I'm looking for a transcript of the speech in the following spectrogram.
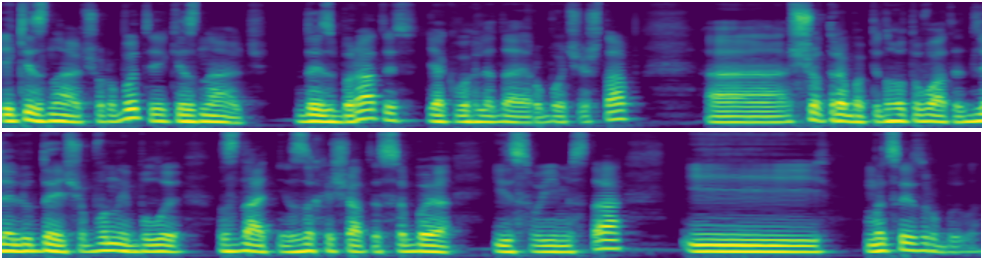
які знають, що робити, які знають, де збиратись, як виглядає робочий штаб, е, що треба підготувати для людей, щоб вони були здатні захищати себе і свої міста. І ми це і зробили.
